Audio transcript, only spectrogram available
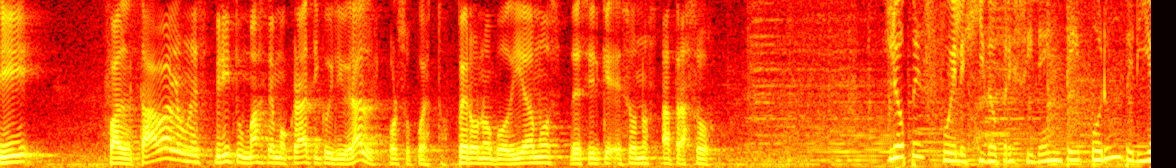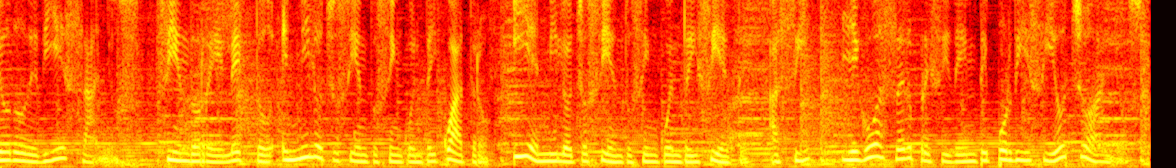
Y faltaba un espíritu más democrático y liberal, por supuesto, pero no podíamos decir que eso nos atrasó. López fue elegido presidente por un periodo de 10 años, siendo reelecto en 1854 y en 1857. Así, llegó a ser presidente por 18 años.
